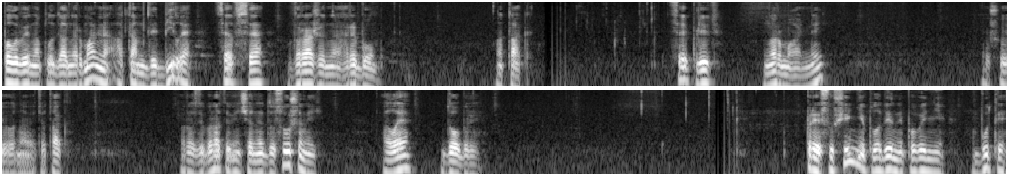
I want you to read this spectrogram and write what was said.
половина плода нормальна, а там, де біле, це все вражене грибом. Отак. Цей плід нормальний. Якщо його навіть отак розібрати, він ще не досушений, але добрий. При сушінні плоди не повинні бути е,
